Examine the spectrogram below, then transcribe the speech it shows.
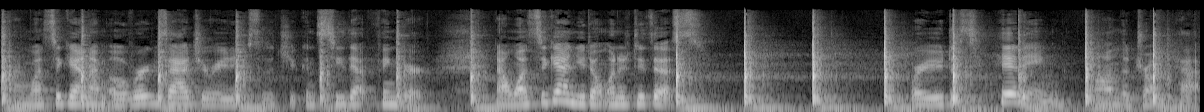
And once again, I'm over exaggerating so that you can see that finger. Now, once again, you don't want to do this, where you're just hitting on the drum pad,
